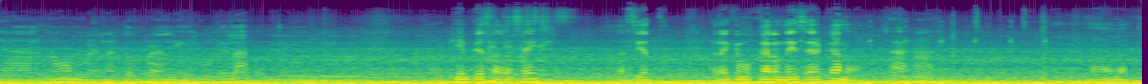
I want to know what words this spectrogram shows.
Ya, no hombre, la Top Rally es un relajo. Aquí empieza a las 6, las 7. Pero hay que buscar donde dice Canada. Ajá. Más adelante.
